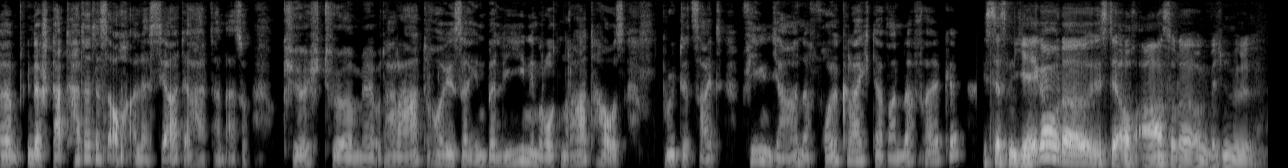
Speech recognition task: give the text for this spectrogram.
ähm, in der Stadt hat er das auch alles, ja. Der hat dann also Kirchtürme oder Rathäuser in Berlin im Roten Rathaus, brütet seit vielen Jahren erfolgreich der Wanderfalke. Ist das ein Jäger oder ist der auch Aas oder irgendwelchen Müll?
